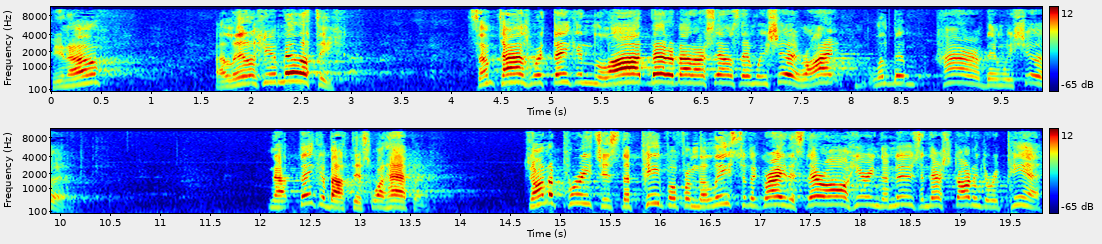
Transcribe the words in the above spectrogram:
You know? A little humility. Sometimes we're thinking a lot better about ourselves than we should, right? A little bit higher than we should. Now, think about this what happened. Jonah preaches, the people from the least to the greatest, they're all hearing the news and they're starting to repent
